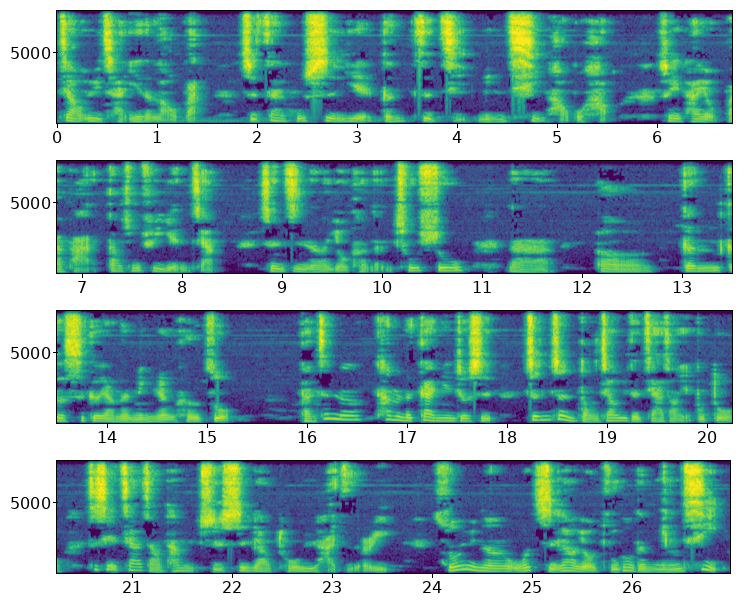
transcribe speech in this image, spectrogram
教育产业的老板，只在乎事业跟自己名气好不好，所以他有办法到处去演讲。甚至呢，有可能出书，那呃，跟各式各样的名人合作。反正呢，他们的概念就是，真正懂教育的家长也不多。这些家长他们只是要托育孩子而已。所以呢，我只要有足够的名气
